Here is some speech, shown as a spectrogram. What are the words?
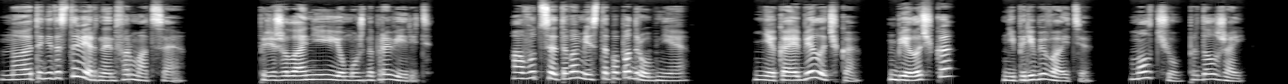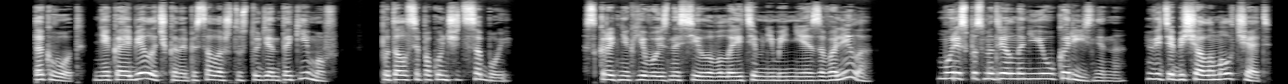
Но это недостоверная информация. При желании ее можно проверить. А вот с этого места поподробнее. Некая Белочка? Белочка? Не перебивайте. Молчу, продолжай. Так вот, некая Белочка написала, что студент Акимов пытался покончить с собой. Скрытник его изнасиловала и тем не менее завалила? Морис посмотрел на нее укоризненно, ведь обещала молчать.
